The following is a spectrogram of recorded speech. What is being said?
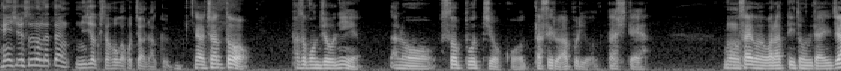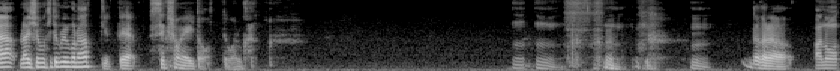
編集するんだったら短くした方がこっちは楽。だからちゃんとパソコン上に、あの、ストップウォッチをこう出せるアプリを出して、もう最後の笑っていいと思うみたいに、じゃあ来週も聞いてくれるかなって言って、セクション8って終わるから。うんうん。うん。うん。だから、あの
